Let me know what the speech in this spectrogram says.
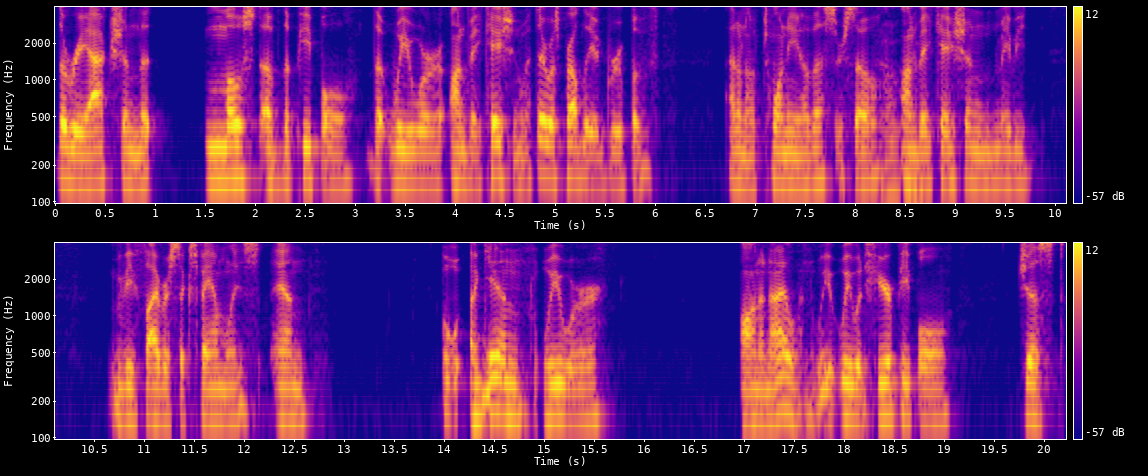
the reaction that most of the people that we were on vacation with, there was probably a group of, I don't know, 20 of us or so on vacation, maybe maybe five or six families. And again, we were on an island. We, we would hear people just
